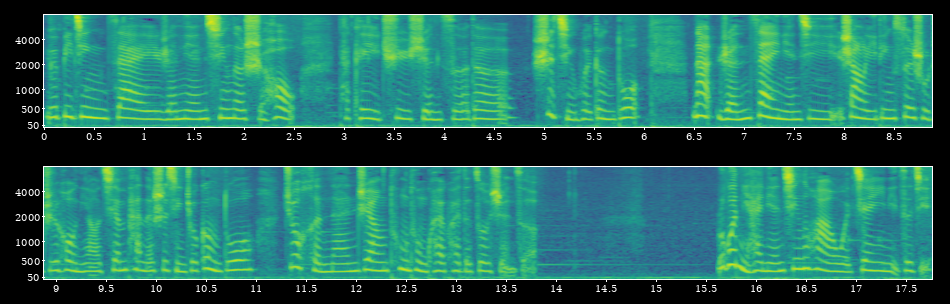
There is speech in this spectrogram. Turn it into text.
因为毕竟在人年轻的时候，他可以去选择的事情会更多。那人在年纪上了一定岁数之后，你要牵绊的事情就更多，就很难这样痛痛快快的做选择。如果你还年轻的话，我建议你自己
